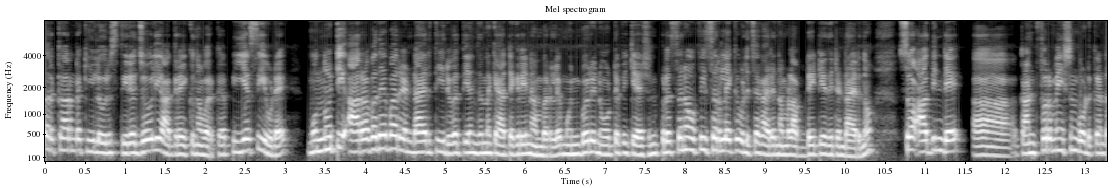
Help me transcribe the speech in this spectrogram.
സർക്കാരിന്റെ കീഴിൽ ഒരു സ്ഥിരജോലി ആഗ്രഹിക്കുന്നവർക്ക് പി എസ് സിയുടെ മുന്നൂറ്റി അറുപത് ബാർ രണ്ടായിരത്തി ഇരുപത്തിയഞ്ച് എന്ന കാറ്റഗറി നമ്പറിൽ മുൻപൊരു നോട്ടിഫിക്കേഷൻ പ്രിസൺ ഓഫീസറിലേക്ക് വിളിച്ച കാര്യം നമ്മൾ അപ്ഡേറ്റ് ചെയ്തിട്ടുണ്ടായിരുന്നു. സോ അതിന്റെ കൺഫർമേഷൻ കൊടുക്കേണ്ട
